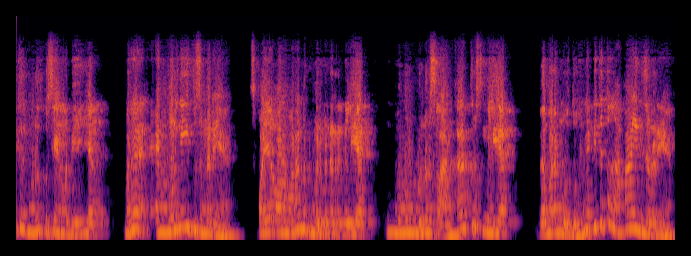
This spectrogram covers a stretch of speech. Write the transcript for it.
itu menurutku sih yang lebih yang benar end goal-nya itu sebenarnya. Supaya orang-orang benar-benar ngelihat mundur-mundur selangkah terus ngelihat gambaran utuhnya kita tuh ngapain sebenarnya?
